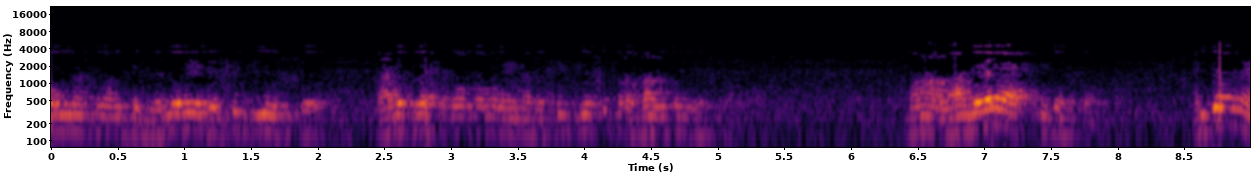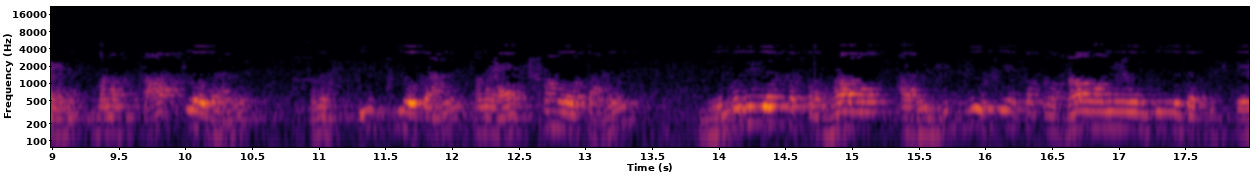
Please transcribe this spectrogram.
ఉన్నటువంటి మెమరీ రెసిడ్యూస్ రాజద్వేష రూపమైన రెసిడ్యూస్ ప్రభావితం చేస్తాం మనం అలాగే యాక్ట్ చేస్తాం. అంతేనే మన థాట్లో కానీ మన స్పీచ్లో కానీ మన యాక్షన్లో కానీ మెమరీ యొక్క ప్రభావం ఆ రెసిడ్యూస్ యొక్క ప్రభావమే ఉంటుంది తప్పిస్తే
